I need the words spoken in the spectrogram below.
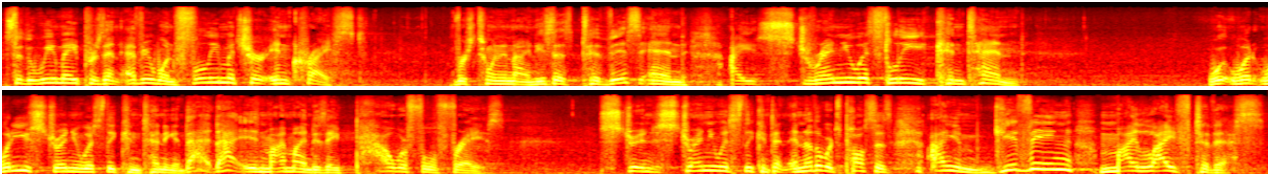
so that we may present everyone fully mature in Christ. Verse 29, he says, To this end I strenuously contend. What, what, what, are you strenuously contending in? That, that, in my mind, is a powerful phrase. strenuously contend. In other words, Paul says, I am giving my life to this.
